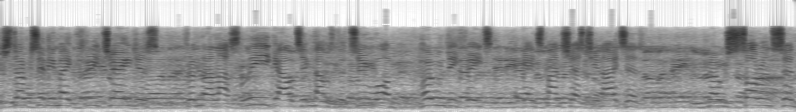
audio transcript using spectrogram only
Stoke City make three changes from their last league outing. That was the 2-1 home defeat against Manchester United. No Sorensen,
